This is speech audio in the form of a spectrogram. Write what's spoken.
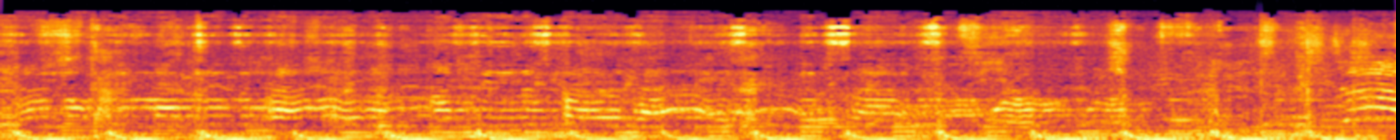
Steiner farebbero tutti diventare intesa e nuova profezia sul futuro speciale.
